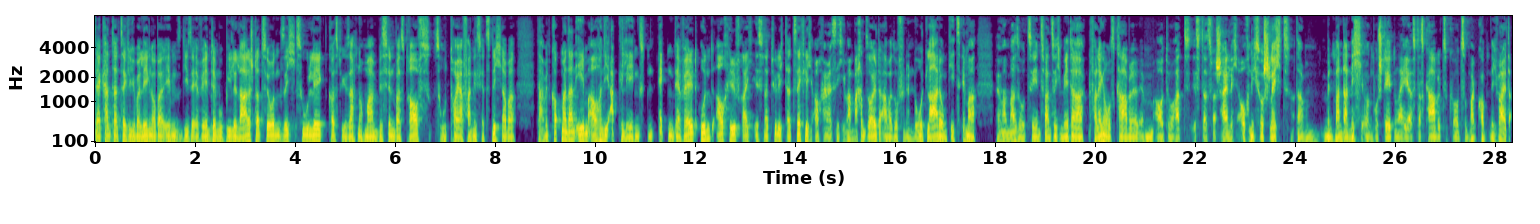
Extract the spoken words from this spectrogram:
der kann tatsächlich überlegen, ob er eben diese erwähnte mobile Ladestation sich zulegt. Kostet, wie gesagt, noch mal ein bisschen was drauf. So teuer fand ich es jetzt nicht, aber damit kommt man dann eben auch in die abgelegensten Ecken der Welt und auch hilfreich ist natürlich tatsächlich, auch wenn man es nicht immer machen sollte, aber so für eine Notladung geht's immer, wenn man mal so 10, 20 Meter Verlängerungskabel im Auto hat, ist das wahrscheinlich auch nicht so schlecht, damit man dann nicht irgendwo steht und nachher ist das Kabel zu kurz und man kommt nicht weiter.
